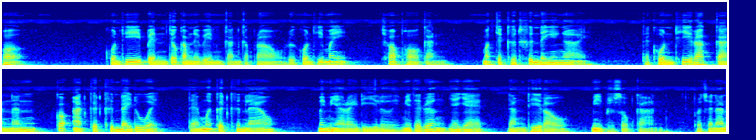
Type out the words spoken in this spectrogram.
พาะ คนที่เป็นเจ้ากรรมในเวรกันกับเรา หรือคนที่ไม่ชอบพอกัน มักจะเกิดขึ้นได้ง่าย ๆ แต่คนที่รักกันนั้นก็อาจเกิดขึ้นได้ด้วย แต่เมื่อเกิดขึ้นแล้ว ไม่มีอะไรดีเลย มีแต่เรื่องแย่ๆ ดังที่เรามีประสบการณ์ เพราะฉะนั้น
